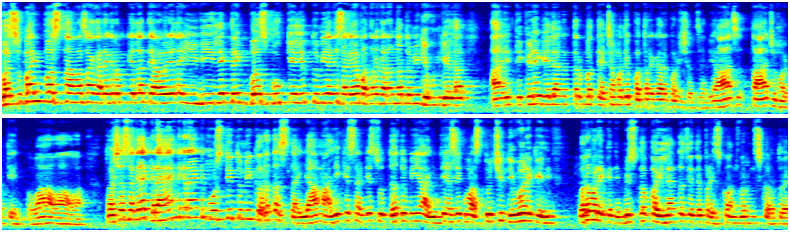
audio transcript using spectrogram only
बसबाई बस नावाचा कार्यक्रम केला त्यावेळेला ईव्ही इलेक्ट्रिक बस बुक केली. तुम्ही आणि सगळ्या पत्रकारांना तुम्ही घेऊन गेलात. आणि तिकडे गेल्यानंतर मग त्याच्यामध्ये पत्रकार परिषद झाली. आज ताज हॉटेल. वा वा वा. तर अशा सगळ्या ग्रँड ग्रँड गोष्टी तुम्ही करत असता या मालिकेसाठी सुद्धा तुम्ही या ऐतिहासिक वास्तूची निवड केली. बरोबर आहे की नाही? मी सुद्धा पहिल्यांदाच इथे प्रेस कॉन्फरन्स करतोय.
